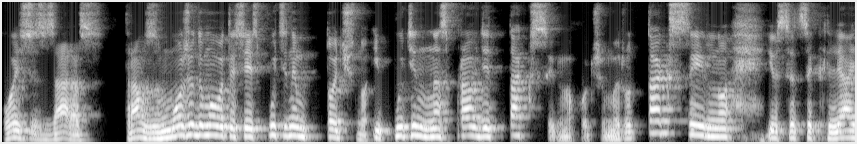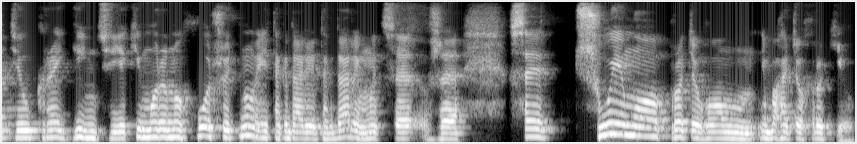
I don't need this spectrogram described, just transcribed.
ось зараз. Трамп зможе домовитися із Путіним точно, і Путін насправді так сильно хоче миру, так сильно, і все це кляті українці, які мирно хочуть, ну і так далі. І так далі. Ми це вже все чуємо протягом багатьох років.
